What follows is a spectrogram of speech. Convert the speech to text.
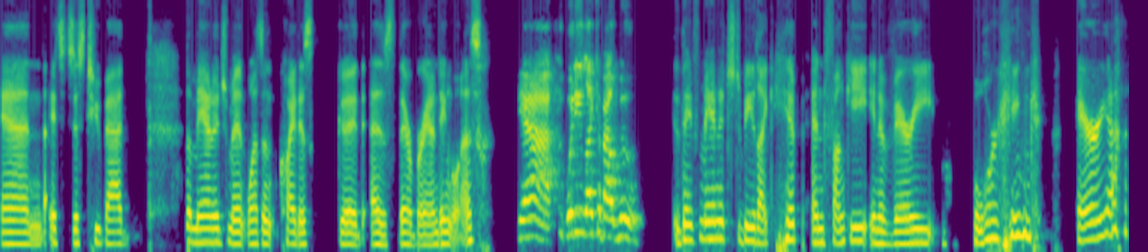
And it's just too bad the management wasn't quite as good as their branding was. Yeah. What do you like about Moo? They've managed to be like hip and funky in a very boring area.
